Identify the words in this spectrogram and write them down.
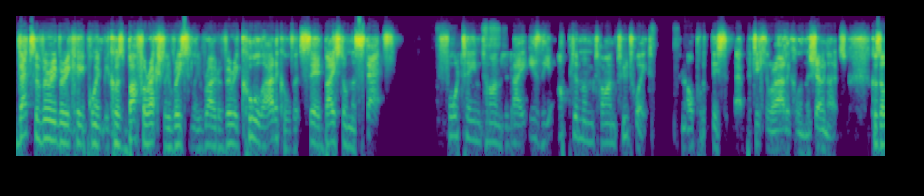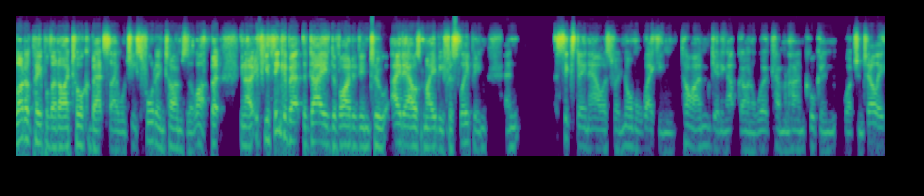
that's a very, very key point because Buffer actually recently wrote a very cool article that said, based on the stats, 14 times a day is the optimum time to tweet and I'll put this particular article in the show notes because a lot of people that I talk about say, well, geez, 14 times is a lot. But, you know, if you think about the day divided into eight hours maybe for sleeping and 16 hours for normal waking time, getting up, going to work, coming home, cooking, watching telly,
